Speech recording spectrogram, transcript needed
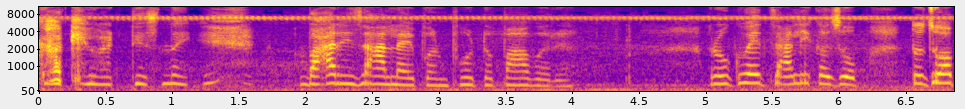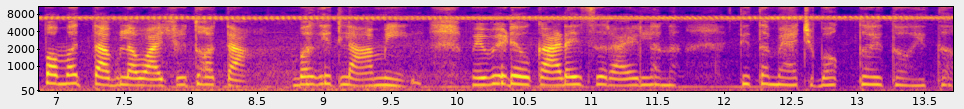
काकी वाटतेच नाही. भारी झालाय पण फोटो पहा बरं ऋग्वेद झाली का झोप? तो झोपामत तबला वाजवीत होता. बघितला आम्ही. मी व्हिडिओ काढायचं राहिलं ना तिथं मॅच बघतोय तो इथं.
